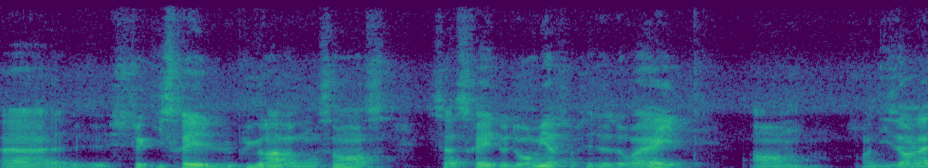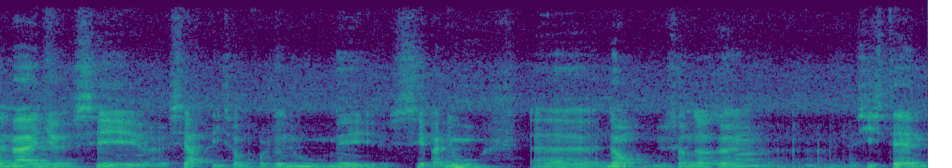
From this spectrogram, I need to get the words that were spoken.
ce qui serait le plus grave à mon sens, ça serait de dormir sur ses deux oreilles en, disant l'Allemagne, c'est certes ils sont proches de nous, mais c'est pas nous. Euh, non, nous sommes dans un, système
